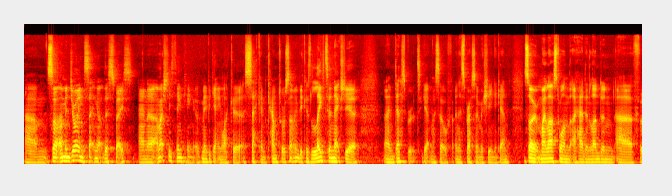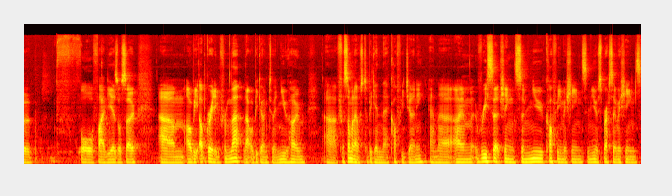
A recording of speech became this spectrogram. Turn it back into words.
Um, so I'm enjoying setting up this space, and uh, I'm actually thinking of maybe getting like a, a second counter or something because later next year I'm desperate to get myself an espresso machine again. So my last one that I had in London uh, for four or five years or so, um, I'll be upgrading from that. That will be going to a new home uh, for someone else to begin their coffee journey. And uh, I'm researching some new coffee machines, some new espresso machines,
